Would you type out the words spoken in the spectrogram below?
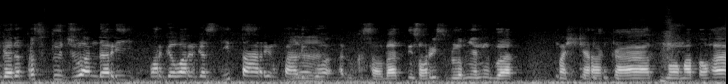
nggak ada persetujuan dari warga-warga sekitar yang paling Nah. gua aduh kesel banget nih sorry sebelumnya nih buat masyarakat Muhammad Toha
